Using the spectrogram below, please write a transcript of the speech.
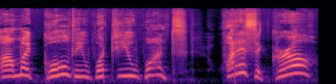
I'm like, Goldie, what do you want? What is it, girl?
